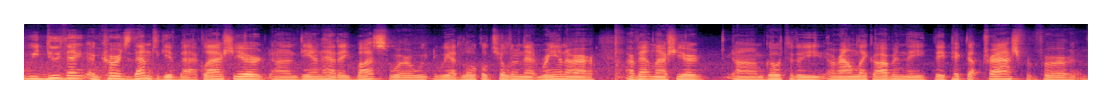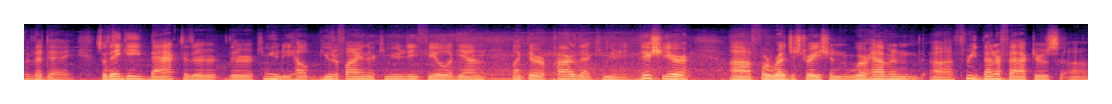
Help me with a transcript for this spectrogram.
we do th- encourage them to give back. Last year, uh, Dan had a bus where we, we, had local children that ran our, our event last year. Um, go to the around Lake Auburn. They, they picked up trash for, for, the day, so they gave back to their, their community, helped beautifying their community, feel again like they're a part of that community. This year, uh, for registration. We're having uh, three benefactors uh,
